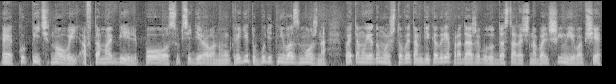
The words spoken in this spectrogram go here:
э, купить новый автомобиль по субсидированному кредиту будет невозможно. Поэтому я думаю, что в этом декабре продажи будут достаточно большими. И вообще,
